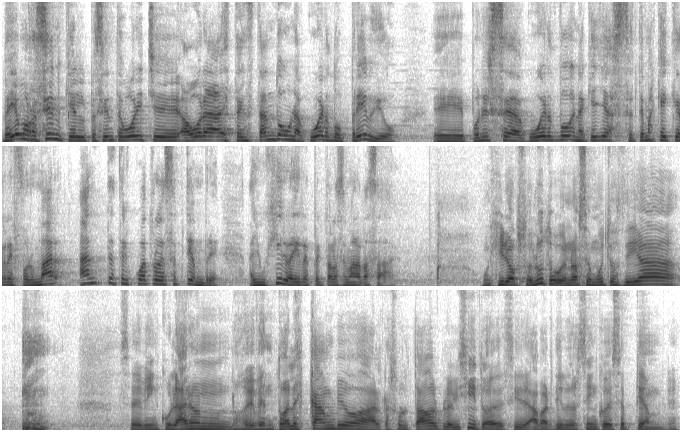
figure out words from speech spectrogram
Veíamos recién que el presidente Boric eh, ahora está instando un acuerdo previo, eh, ponerse de acuerdo en aquellos temas que hay que reformar antes del 4 de septiembre. Hay un giro ahí respecto a la semana pasada. Un giro absoluto, porque no hace muchos días se vincularon los eventuales cambios al resultado del plebiscito, es decir, a partir del 5 de septiembre.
